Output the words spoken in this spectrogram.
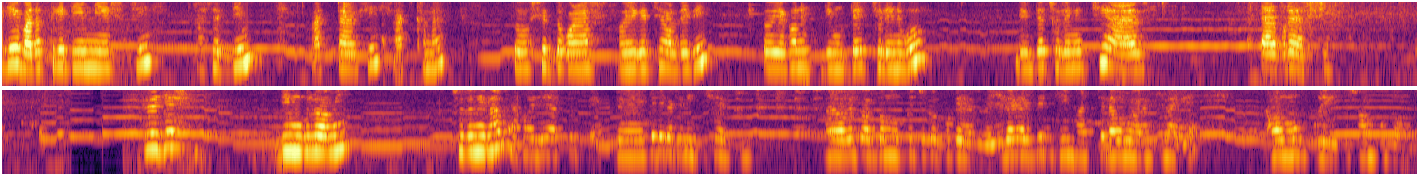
এই যে বাজার থেকে ডিম নিয়ে এসেছি, হাঁসের ডিম, আটটা আর কি, আটখানা। তো সেদ্ধ করা হয়ে গেছে অলরেডি তো এখন ডিমটাই ছেলে নেব। ডিমটা ছুলে নিচ্ছি আর তারপরে আসছি। তো এই যে ডিমগুলো আমি ছুলে নিলাম। এখন যে একটু কেটে কেটে নিচ্ছি আর কি। নাহলে তো একদম মুখে চোখে ফুটে আসবে। এর আগে একদিন ডিম ভাজছিলাম আমি অনেকদিন আগে। আমার মুখ পুড়ে গেছে, সম্পূর্ণ মুখ।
